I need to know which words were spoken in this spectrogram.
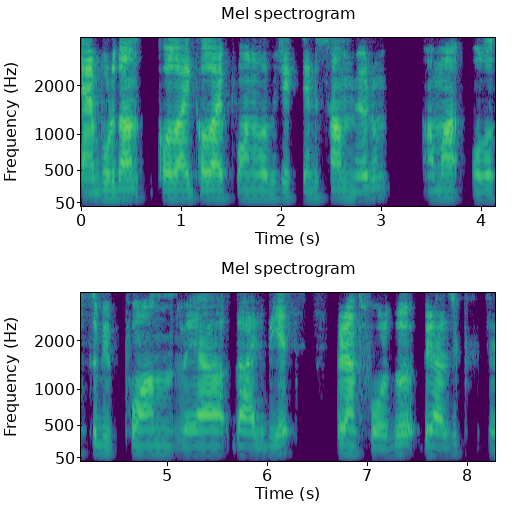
Yani buradan kolay kolay puan alabileceklerini sanmıyorum ama olası bir puan veya galibiyet Brentford'u birazcık e,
